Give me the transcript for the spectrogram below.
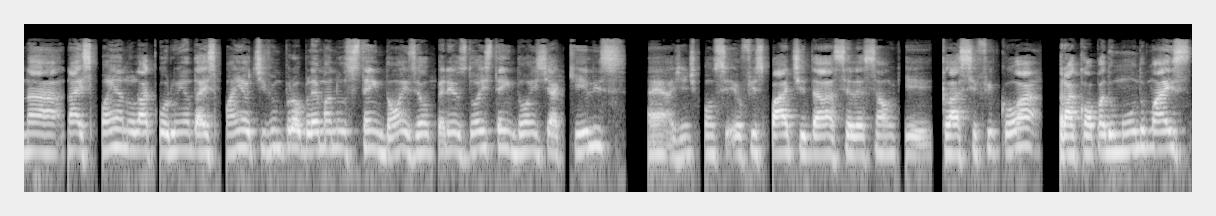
na, na Espanha, no La Coruña da Espanha. Eu tive um problema nos tendões. Eu operei os dois tendões de Aquiles. Né? A gente eu fiz parte da seleção que classificou para a Copa do Mundo, mas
